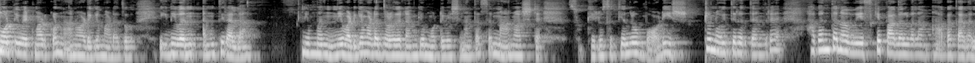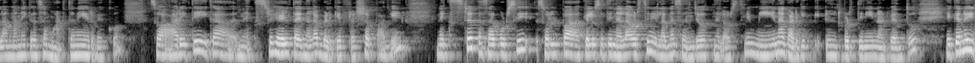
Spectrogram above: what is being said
ಮೋಟಿವೇಟ್ ಮಾಡ್ಕೊಂಡು ನಾನು ಅಡುಗೆ ಮಾಡೋದು. ಈಗ ನೀವು ಅಂತೀರಲ್ಲ ನಿಮ್ಮನ್ನು ನೀವು ಅಡುಗೆ ಮಾಡೋದು ನೋಡಿದ್ರೆ ನಮಗೆ ಮೋಟಿವೇಶನ್ ಅಂತ ಸರ್ ನಾನು ಅಷ್ಟೇ. ಸೊ, ಕೆಲವು ಸತಿ ಅಂದರೂ ಬಾಡಿ ಎಷ್ಟು ನೋಯ್ತಿರುತ್ತೆ ಅಂದರೆ ಹಾಗಂತ ನಾವು ಎಸ್ಕೇಪ್ ಆಗಲ್ವಲ್ಲ, ಆಗೋಕ್ಕಾಗಲ್ಲ, ಮನೆ ಕೆಲಸ ಮಾಡ್ತಾನೇ ಇರಬೇಕು. ಸೊ ಆ ರೀತಿ ಈಗ ನೆಕ್ಸ್ಟ್ ಹೇಳ್ತಾ ಇದ್ನಲ್ಲ ಬೆಳಗ್ಗೆ ಫ್ರೆಶ್ ಅಪ್ ಆಗಿ ನೆಕ್ಸ್ಟ್ ಕಸ ಗುಡಿಸಿ ಸ್ವಲ್ಪ ಕೆಲವು ಸತಿ ನೆಲ ಒರೆಸ್ತೀನಿ, ಇಲ್ಲಾಂದರೆ ಸಂಜೆ ಹೊತ್ತು ನೆಲ ಒರೆಸ್ತೀನಿ ಮೇನಾಗಿ ಅಡುಗೆ ಇಳಿದ್ಬಿಡ್ತೀನಿ ನಡುವೆ ಅಂತೂ. ಯಾಕೆಂದರೆ ಈ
